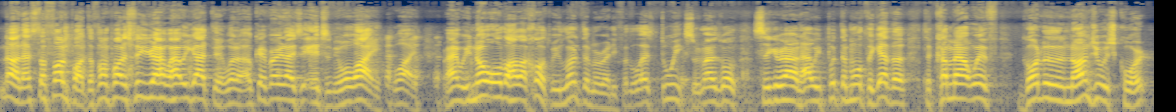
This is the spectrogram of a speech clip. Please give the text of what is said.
No, that's the fun part. The fun part is figuring out how he got there. What, okay, very nice. He answered me. Well, why? Why? Right? We know all the halachot. We learned them already for the last two weeks. So we might as well figure out how we put them all together to come out with go to the non-Jewish court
